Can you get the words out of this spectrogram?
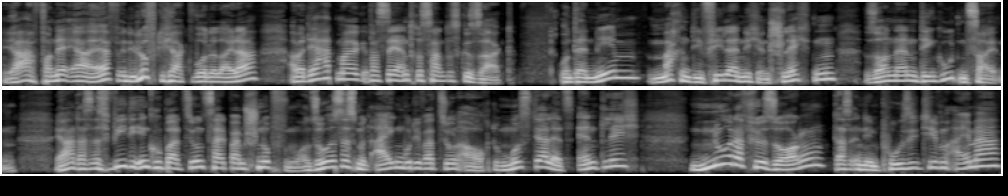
ja, von der RAF in die Luft gejagt wurde leider. Aber der hat mal was sehr Interessantes gesagt. Unternehmen machen die Fehler nicht in schlechten, sondern den guten Zeiten. Ja, das ist wie die Inkubationszeit beim Schnupfen. Und so ist es mit Eigenmotivation auch. Du musst ja letztendlich nur dafür sorgen, dass in dem positiven Eimer,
